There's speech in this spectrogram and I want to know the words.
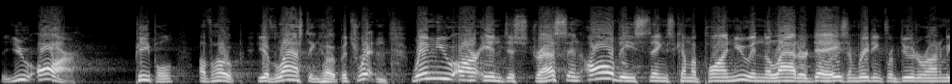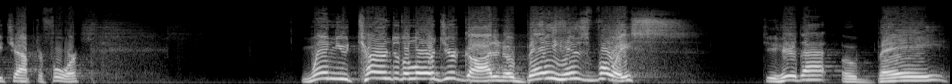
You are people of hope. You have lasting hope. It's written, when you are in distress, and all these things come upon you in the latter days, I'm reading from Deuteronomy chapter 4. When you turn to the Lord your God and obey his voice, do you hear that? Obey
